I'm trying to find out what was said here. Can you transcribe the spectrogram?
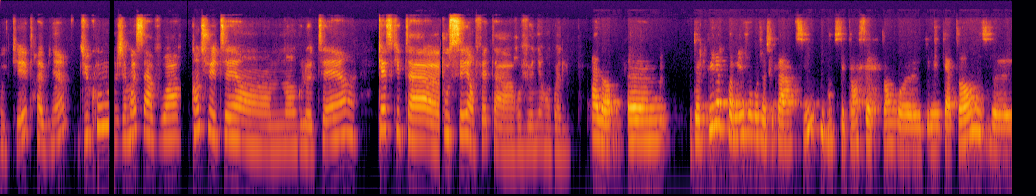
Ok, très bien. Du coup, j'aimerais savoir, quand tu étais en Angleterre, qu'est-ce qui t'a poussé en fait à revenir en Guadeloupe? Alors, euh, depuis le premier jour où je suis partie, donc c'était en septembre 2014, euh,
